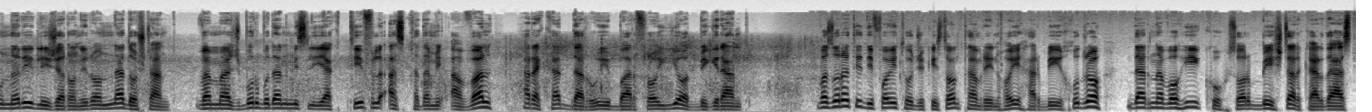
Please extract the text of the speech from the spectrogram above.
هنری لیژرانی را نداشتند و مجبور بودند مثل یک طفل از قدم اول حرکت در روی برف را یاد بگیرند. وزارت دفاع تاجیکستان تمرین های حربی خود را در نواحی کوهسار بیشتر کرده است.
